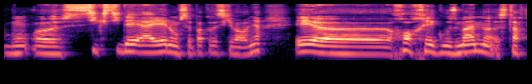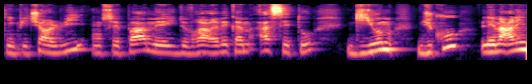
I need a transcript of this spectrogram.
bon euh, 60 day AL, on sait pas quand est-ce qu'il va revenir, et euh, Jorge Guzman, starting pitcher, lui on sait pas, mais il devrait arriver quand même assez tôt. Guillaume, du coup les Marlins,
